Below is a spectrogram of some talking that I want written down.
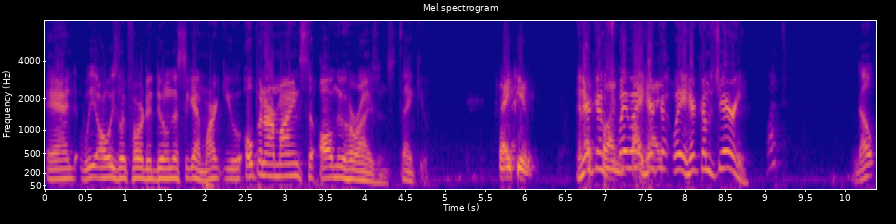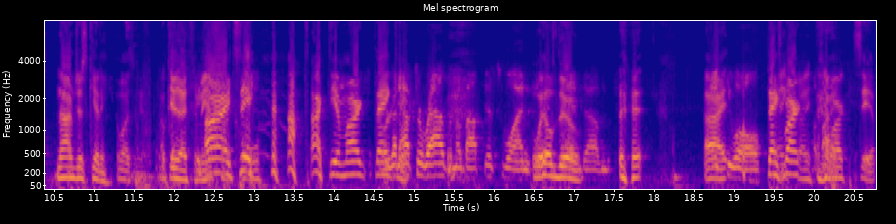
and we always look forward to doing this again. Mark, you open our minds to all new horizons. Thank you. Thank you. And here Have comes fun. wait Bye, wait here co- wait here comes Jerry. What? Nope. No, I'm just kidding. It wasn't him. Okay, that to me. All right, It's see, cool. I'll talk to you, Mark. Thank We're Thank going to have to rouse him about this one. We'll do. And, um, all thank right. you all. Thanks, Thanks, Mark. Bye. Bye, Mark. See you.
